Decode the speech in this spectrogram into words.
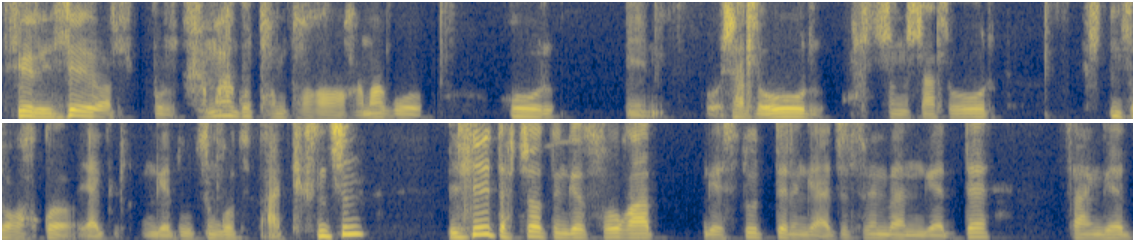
Тэгэхээр илээ бол бүр хамаагүй том тоогоо хамаагүй хөөр юм шал өөр орчин шал өөр ертөнц байгаа байхгүй яг ингээд үзэнгууд а тэгсэн чинь илээд очиод ингээд суугаад ингээд студ дээр ингээд ажиллах юм байна ингээд те за ингээд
